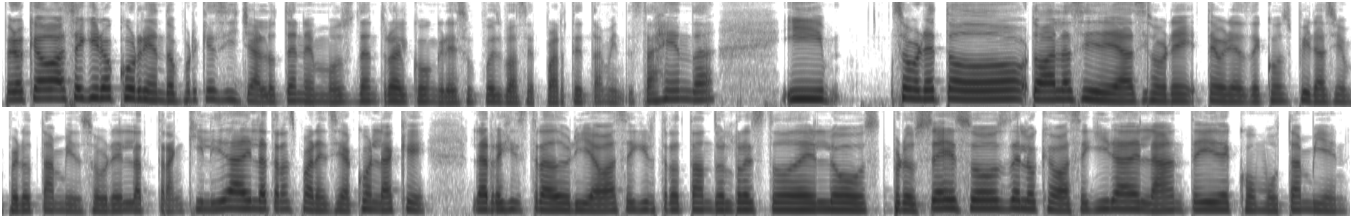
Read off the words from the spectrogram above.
pero que va a seguir ocurriendo porque si ya lo tenemos dentro del Congreso, pues va a ser parte también de esta agenda. Y sobre todo todas las ideas sobre teorías de conspiración, pero también sobre la tranquilidad y la transparencia con la que la registraduría va a seguir tratando el resto de los procesos, de lo que va a seguir adelante y de cómo también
